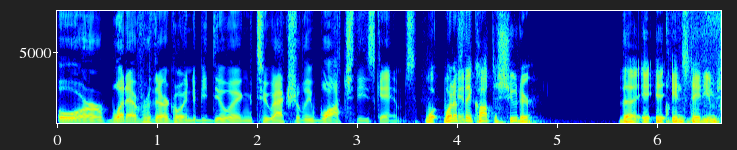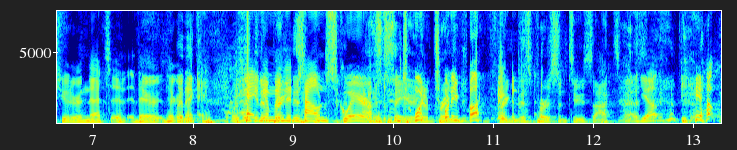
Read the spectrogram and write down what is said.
or whatever they're going to be doing to actually watch these games. What, what if And- they caught the shooter, the in stadium shooter, and that's uh, they're they're going to hang gonna him into this- town square. I was gonna say, you're gonna bring, 25 bring this person to Sox Fest. Yep, yep.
